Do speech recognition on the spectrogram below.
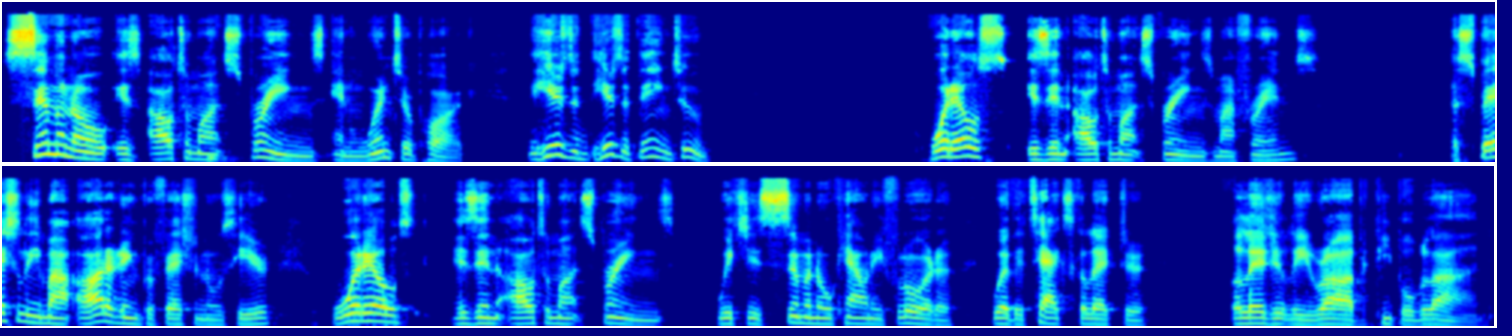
Seminole is Altamonte Springs and Winter Park. Here's the here's the thing too. What else is in Altamonte Springs, my friends? Especially my auditing professionals here. What else is in Altamonte Springs, which is Seminole County, Florida, where the tax collector allegedly robbed people blind?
